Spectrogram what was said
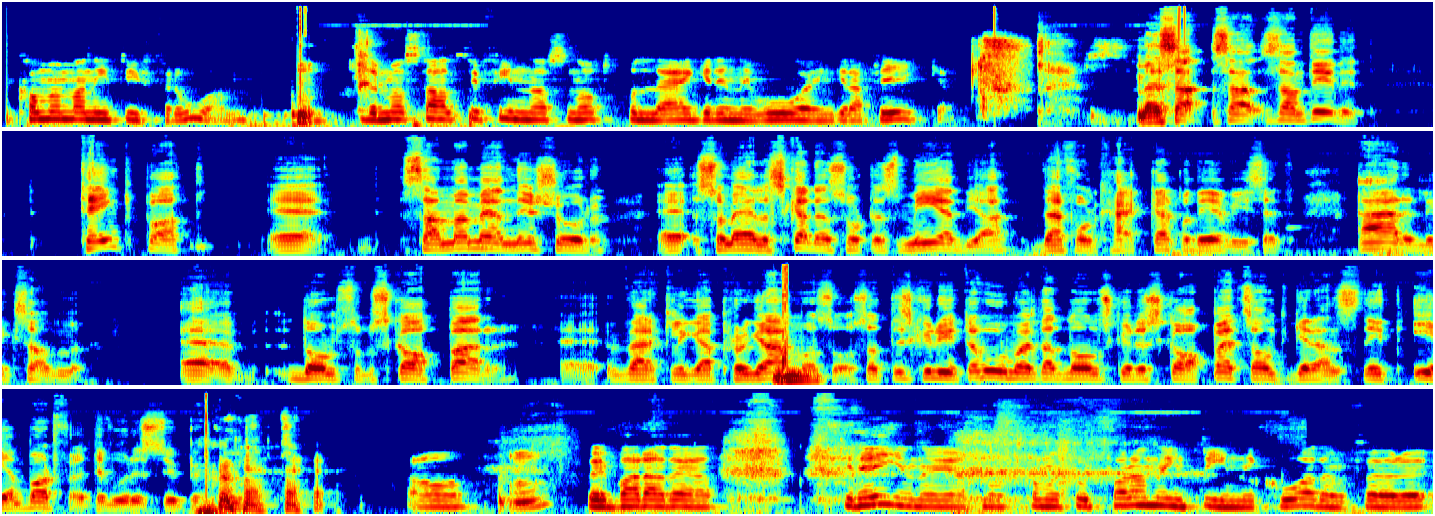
Det kommer man inte ifrån. Det måste alltid finnas något på lägre nivå än grafiken. Men sa, sa, samtidigt, tänk på att eh, samma människor eh, som älskar den sortens media, där folk hackar på det viset, är liksom eh, de som skapar eh, verkliga program och så. Så att det skulle inte vara omöjligt att någon skulle skapa ett sånt gränssnitt enbart för att det vore supercoolt. Ja, Mm. det är bara det att grejen är att man kommer fortfarande inte in i koden för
